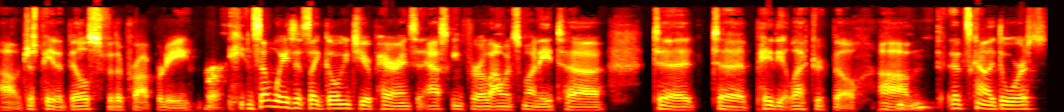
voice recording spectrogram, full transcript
uh, just pay the bills for the property. Right. In some ways, it's like going to your parents and asking for allowance money to to to pay the electric bill. Um, mm-hmm. That's kind of like the worst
